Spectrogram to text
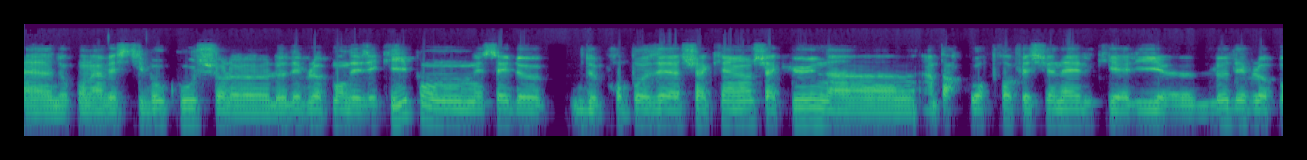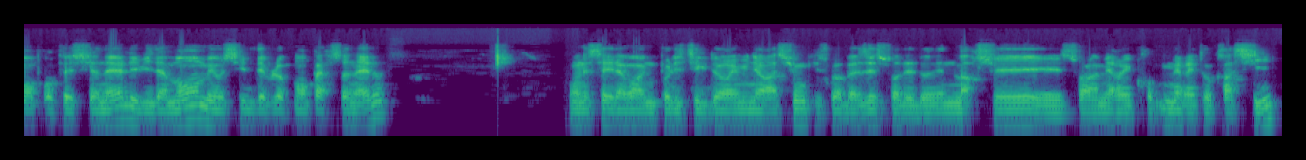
Euh, donc on investit beaucoup sur le, développement des équipes. On essaye de, proposer à chacun, chacune un, un parcours professionnel qui allie euh, le développement professionnel évidemment, mais aussi le développement personnel. On essaye d'avoir une politique de rémunération qui soit basée sur des données de marché et sur la méritocratie.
